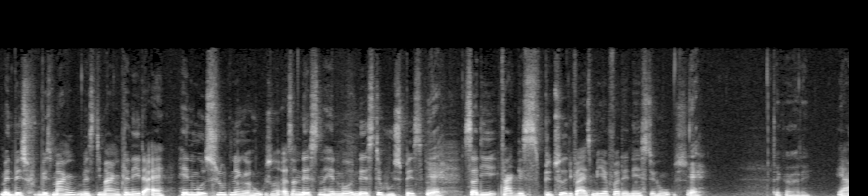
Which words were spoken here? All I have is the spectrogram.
Men hvis, hvis, mange, hvis de mange planeter er hen mod slutningen af huset, altså næsten hen mod næste husspids, Ja, så de faktisk, betyder de faktisk mere for det næste hus. ja, det gør det. Ja.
